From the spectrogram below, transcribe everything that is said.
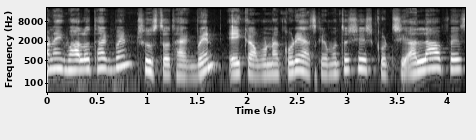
অনেক ভালো থাকবেন, সুস্থ থাকবেন। এই কামনা করে আজকের মতো শেষ করছি। আল্লাহ হাফেজ।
